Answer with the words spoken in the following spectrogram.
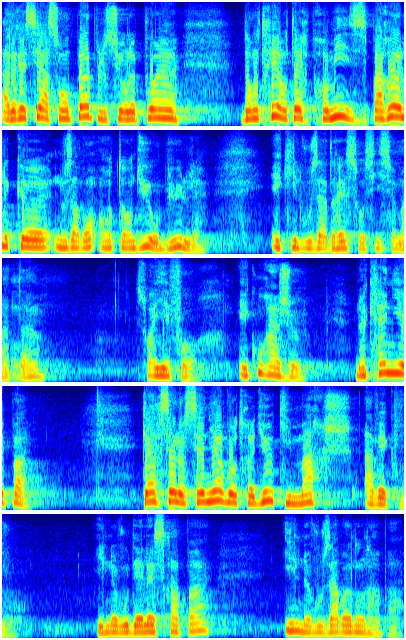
adressée à son peuple sur le point d'entrer en terre promise, parole que nous avons entendue au bulle et qu'il vous adresse aussi ce matin. Soyez forts et courageux, ne craignez pas, car c'est le Seigneur votre Dieu qui marche avec vous. Il ne vous délaissera pas, il ne vous abandonnera pas.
